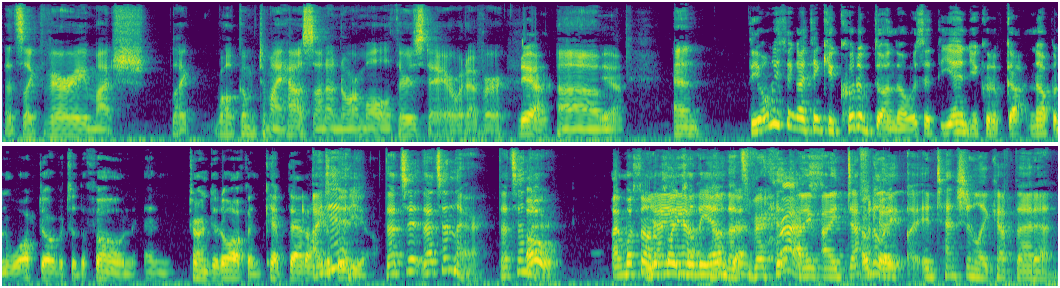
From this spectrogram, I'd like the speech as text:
that's like very much like welcome to my house on a normal Thursday or whatever Yeah. um, Yeah. and The only thing I think you could have done though is at the end you could have gotten up and walked over to the phone and turned it off and kept that on I the did video. that's it that's in there that's in there Oh, I must not have played till the no, end. that's then. very. I, I definitely Okay. intentionally kept that in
